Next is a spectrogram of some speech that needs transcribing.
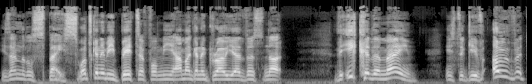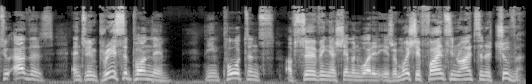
his own little space. What's going to be better for me? How am I going to grow here? This, no. The ikar, the main, is to give over to others and to impress upon them the importance of serving Hashem and what it is. Ramoshe Feinstein writes in a tshuva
